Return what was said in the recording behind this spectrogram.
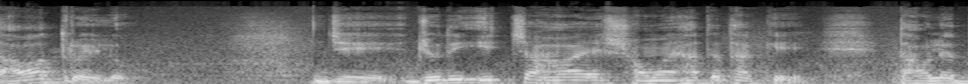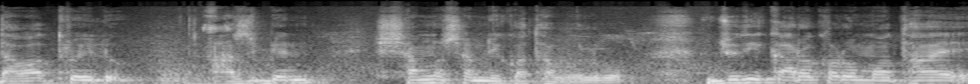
দাওয়াত রইল। যে যদি ইচ্ছা হয়, সময় হাতে থাকে, তাহলে দাওয়াত রইল। আসবেন, সামনাসামনি কথা বলব। যদি কারও কারও মাথায়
